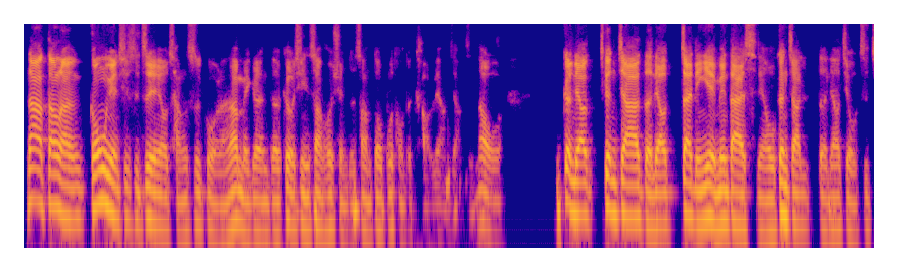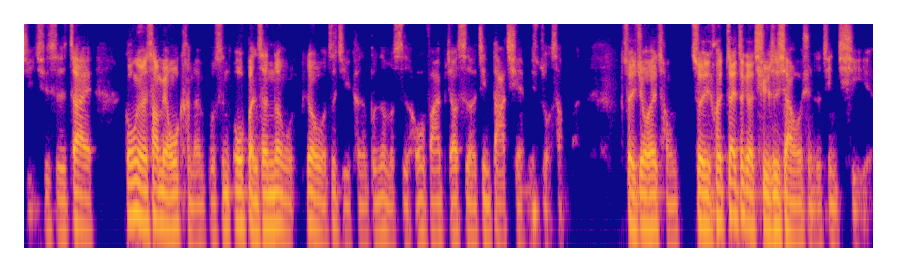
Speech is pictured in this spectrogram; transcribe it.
那当然，公务员其实之前有尝试过了，那每个人的个性上或选择上都不同的考量这样子。那我更了更加的了在林业里面待了十年，我更加的了解我自己，其实在。公务员上面，我可能不是我本身认为，就我自己可能不那么适合，我反而比较适合进大企业去做上班，所以就会从，所以会在这个趋势下，我选择进企业。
